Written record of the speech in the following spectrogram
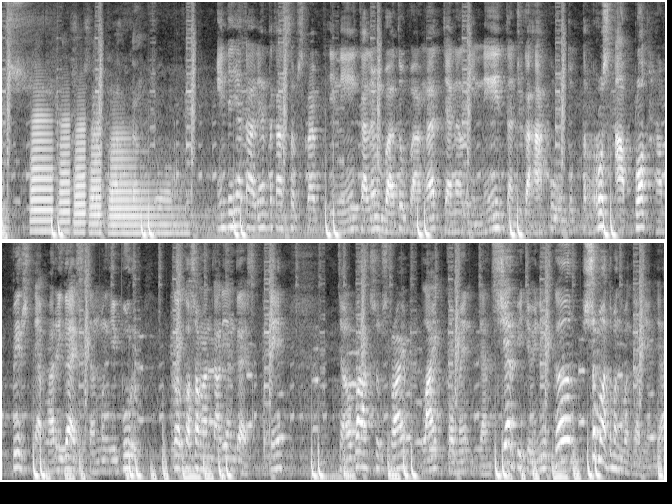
Ush. Intinya kalian tekan subscribe ini Kalian membantu banget channel ini Dan juga aku untuk terus upload hampir setiap hari guys Dan menghibur kekosongan kalian guys. Oke? okay? Jangan lupa subscribe, like, komen, dan share video ini ke semua teman-teman kalian ya.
